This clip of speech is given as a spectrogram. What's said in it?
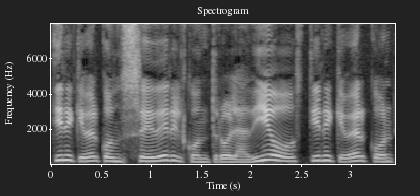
tiene que ver con ceder el control a Dios, tiene que ver con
